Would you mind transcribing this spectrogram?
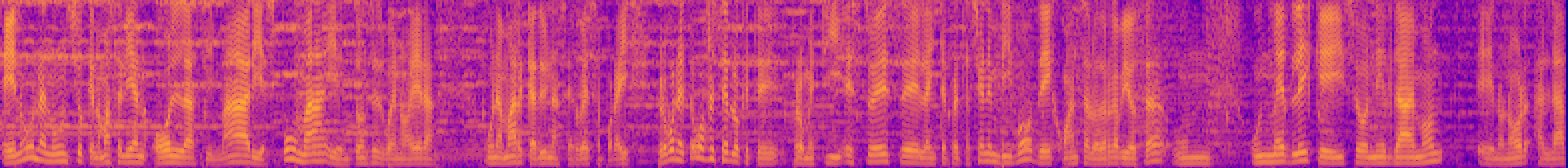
en un anuncio que nomás salían olas y mar y espuma, y entonces, bueno, era una marca de una cerveza por ahí. Pero bueno, te voy a ofrecer lo que te prometí. Esto es eh, la interpretación en vivo de Juan Salvador Gaviota, un, un medley que hizo Neil Diamond en honor a la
